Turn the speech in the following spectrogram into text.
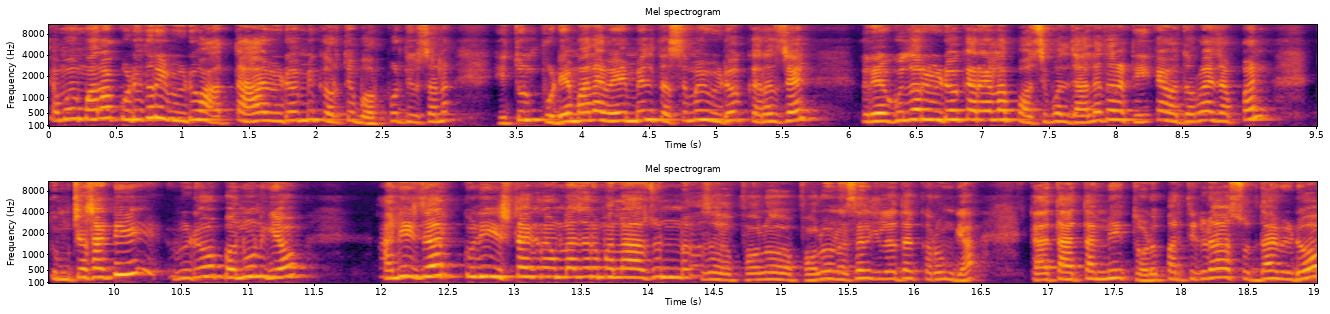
त्यामुळे मला कुठेतरी व्हिडिओ आत्ता हा व्हिडिओ मी करतोय भरपूर दिवसानं. इथून पुढे मला वेळ मिळेल तसं मी व्हिडिओ करत जाईल. रेग्युलर व्हिडिओ करायला पॉसिबल झालं तर ठीक आहे. अदरवाईज आपण तुमच्यासाठी व्हिडिओ बनवून घेऊ. आणि जर कुणी इंस्टाग्रामला जर मला अजून फॉलो फॉलो नसेल केलं तर करून घ्या. का आता आता मी थोडंफार तिकडं सुद्धा व्हिडिओ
